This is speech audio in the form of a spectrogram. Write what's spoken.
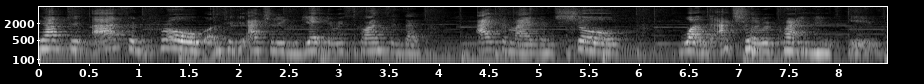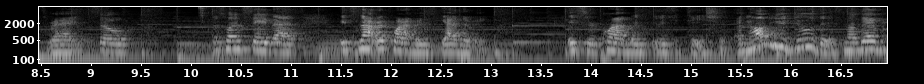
you have to ask and probe until you actually get the responses that itemize and show what the actual requirement is, right? So I just want to say that it's not requirements gathering, it's requirement elicitation. And how do you do this? Now there are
